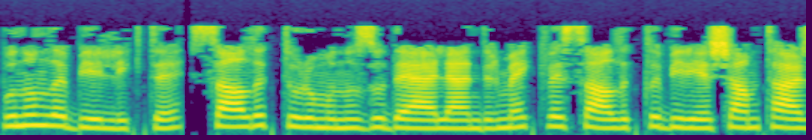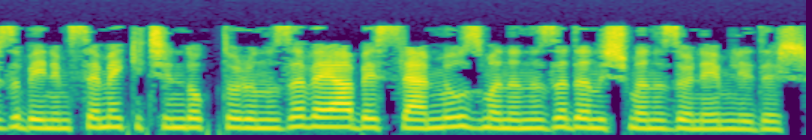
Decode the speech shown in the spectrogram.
Bununla birlikte, sağlık durumunuzu değerlendirmek ve sağlıklı bir yaşam tarzı benimsemek için doktorunuza veya beslenme uzmanınıza danışmanız önemlidir.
